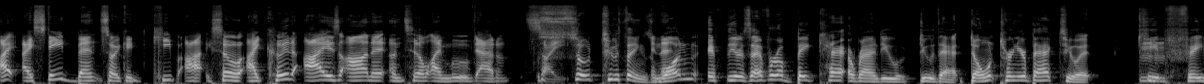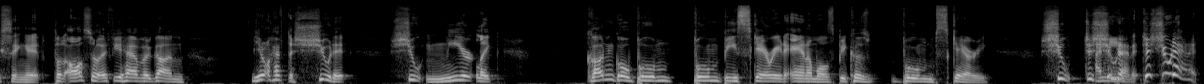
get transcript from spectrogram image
I, I stayed bent so I could keep eye, so I could eyes on it until I moved out of sight. So two things. And that- One, if there's ever a big cat around you, do that. Don't turn your back to it. Keep Mm. facing it. But also if you have a gun, you don't have to shoot it. Shoot near like gun go boom, boom be scary to animals because boom scary. Shoot, just I shoot mean- at it. Just shoot at it.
